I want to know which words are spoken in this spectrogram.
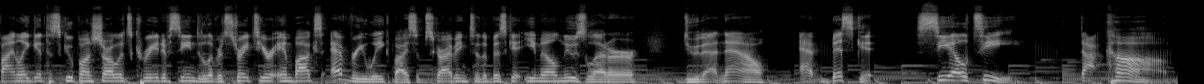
Finally, get the scoop on Charlotte's creative scene delivered straight to your inbox every week by subscribing to the Biscuit email newsletter. Do that now at biscuitclt.com.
